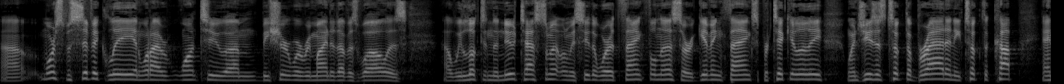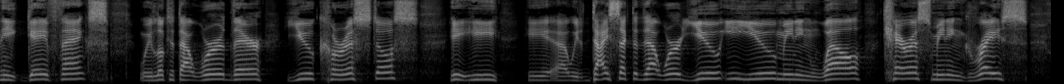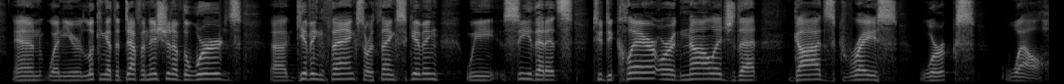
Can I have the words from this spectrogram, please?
Uh, more specifically, and what I want to um, be sure we're reminded of as well is uh, we looked in the New Testament when we see the word thankfulness or giving thanks, particularly when Jesus took the bread and he took the cup and he gave thanks. We looked at that word there, Eucharistos. He, he, he, uh, we dissected that word, eu, eu, meaning well, charis, meaning grace. And when you're looking at the definition of the words, uh, giving thanks or thanksgiving, we see that it's to declare or acknowledge that God's grace works well.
